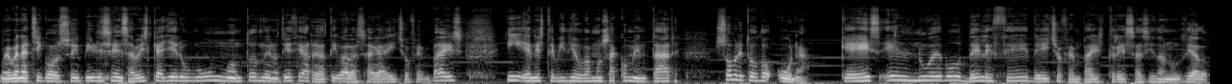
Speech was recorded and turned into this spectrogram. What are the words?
Muy buenas chicos, soy Pilsen, sabéis que ayer hubo un montón de noticias relativas a la saga Age of Empires y en este vídeo vamos a comentar sobre todo una, que es el nuevo DLC de Age of Empires 3. Ha sido anunciado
